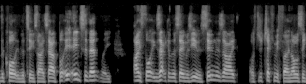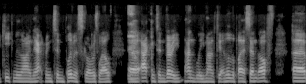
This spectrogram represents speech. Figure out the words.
the quality the two sides have. But i incidentally, I thought exactly the same as you. As soon as I I was just checking my phone, obviously keeping an eye on the Accrington Plymouth score as well. Yeah. Uh, Accrington very handily managed to get another player sent off. Uh,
